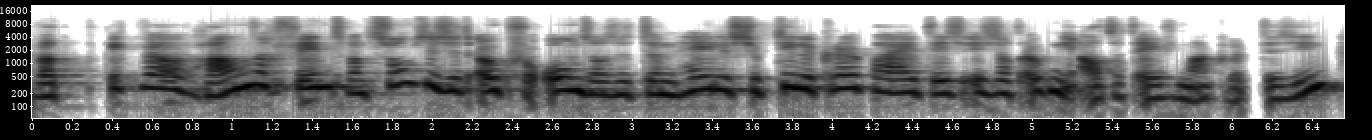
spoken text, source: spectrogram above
wat ik wel handig vind, want soms is het ook voor ons, als het een hele subtiele kreupelheid is, is dat ook niet altijd even makkelijk te zien.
